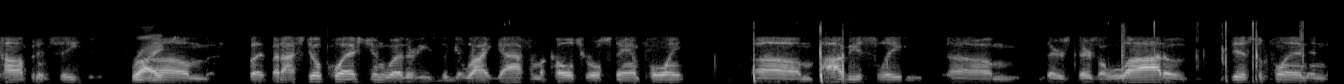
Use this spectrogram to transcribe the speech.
competency. Right. Um, but but I still question whether he's the right guy from a cultural standpoint. Um, obviously, um, there's there's a lot of discipline and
